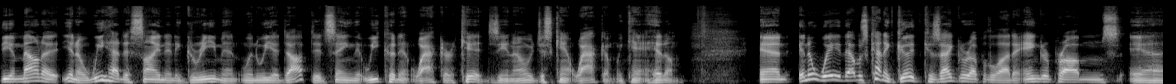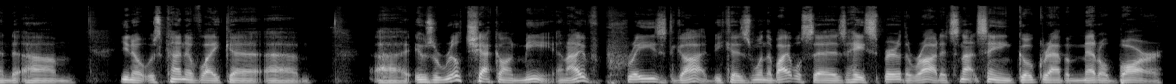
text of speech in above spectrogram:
the amount of, you know, we had to sign an agreement when we adopted saying that we couldn't whack our kids, you know, we just can't whack them. We can't hit them. And in a way that was kind of good because I grew up with a lot of anger problems and, um, you know, it was kind of like, a, a uh, it was a real check on me. And I've praised God because when the Bible says, Hey, spare the rod, it's not saying go grab a metal bar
